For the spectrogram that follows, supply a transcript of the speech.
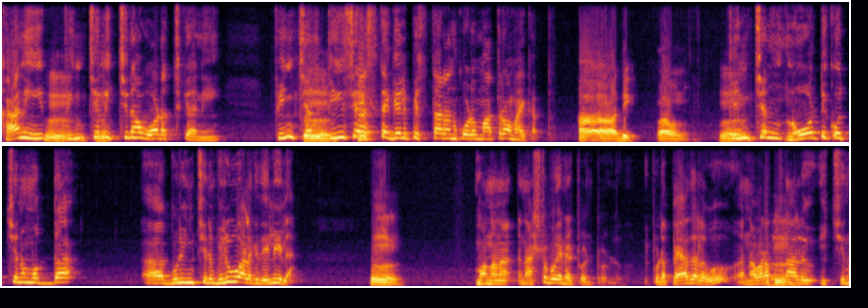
కానీ పింఛన్ ఇచ్చినా ఓడొచ్చు కానీ పింఛన్ తీసేస్తే గెలిపిస్తారనుకోవడం మాత్రం అమాయకత్వం. అది. అవును. పింఛన్ నోటికొచ్చిన ముద్ద గురించిన విలువ వాళ్ళకి తెలియలే. మొన్న నష్టపోయినటువంటి వాళ్ళు. ఇప్పుడు పేదలు నవరత్నాలు ఇచ్చిన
